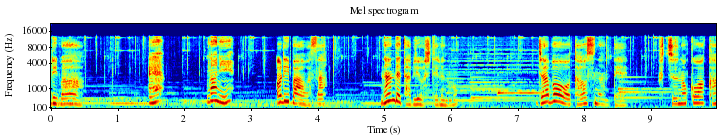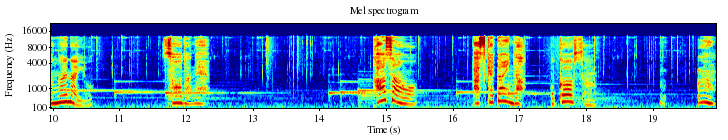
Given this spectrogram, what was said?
リバー。え？何？オリバーはさなんで旅をしてるの？ジャボーを倒すなんて普通の子は考えないよ。そうだね。母さんを助けたいんだ。お母さん。うん。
